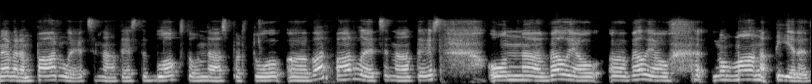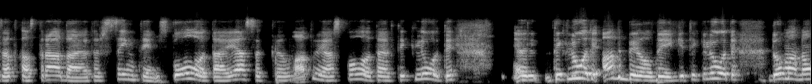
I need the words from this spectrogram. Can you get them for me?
nevaram pārliecināties. Tad bloku stundās par to var pārliecināties. Un vēl jau, vēl jau nu, mana pieredze, atkal strādājot ar simtiem skolotāju, jāsaka, ka Latvijā skolotāji ir tik ļoti tik ļoti atbildīgi, tik ļoti domā, nu,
